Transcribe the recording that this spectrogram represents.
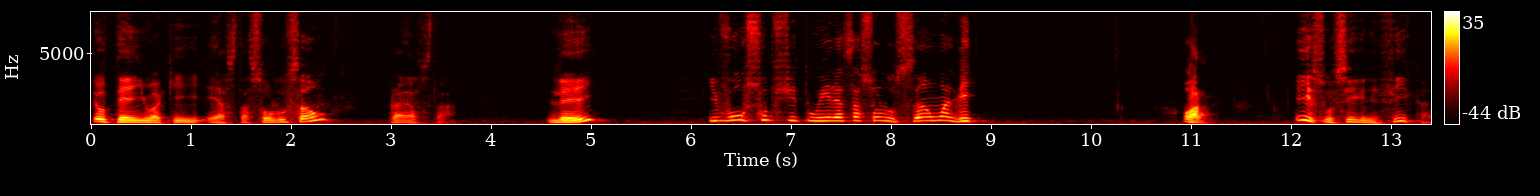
Eu tenho aqui esta solução para esta lei e vou substituir essa solução ali. Ora, isso significa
